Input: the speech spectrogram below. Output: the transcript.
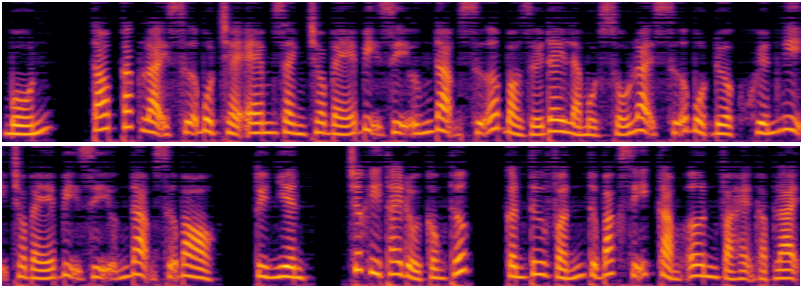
4. Top các loại sữa bột trẻ em dành cho bé bị dị ứng đạm sữa bò dưới đây là một số loại sữa bột được khuyến nghị cho bé bị dị ứng đạm sữa bò. Tuy nhiên, trước khi thay đổi công thức, cần tư vấn từ bác sĩ cảm ơn và hẹn gặp lại.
